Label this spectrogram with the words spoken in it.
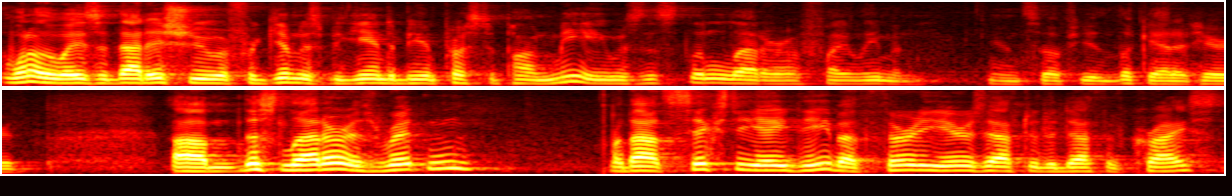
one of the ways that that issue of forgiveness began to be impressed upon me was this little letter of Philemon. And so if you look at it here, um, this letter is written about 60 AD, about 30 years after the death of Christ.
